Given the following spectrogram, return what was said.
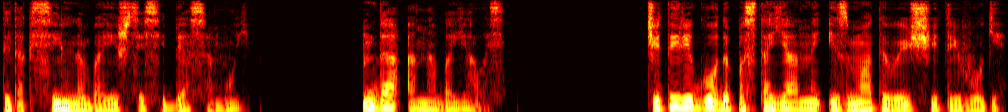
«Ты так сильно боишься себя самой?» Да, она боялась. Четыре года постоянной изматывающей тревоги,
